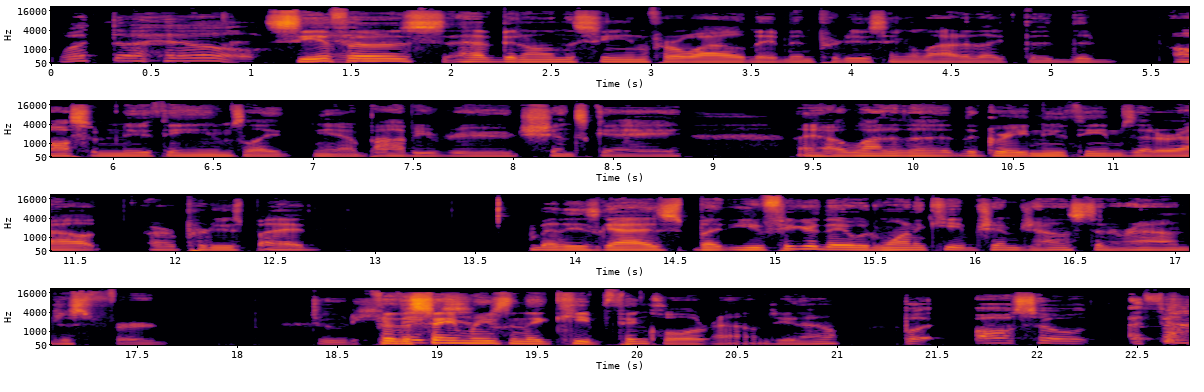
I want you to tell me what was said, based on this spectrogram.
What the hell? CFO$ have been on the scene for a while. They've been producing a lot of like the the awesome new themes, like you know Bobby Roode, Shinsuke. You know, a lot of the the great new themes that are out are produced by by these guys. But you figured they would want to keep Jim Johnston around just for Dude, for the same reason they keep Finkel around. You know? but also I think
